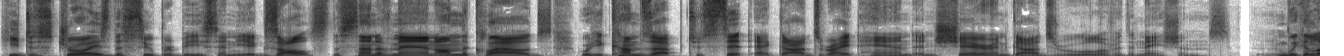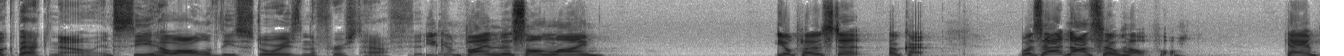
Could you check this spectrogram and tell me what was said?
He destroys the super beast and he exalts the Son of Man on the clouds, where he comes up to sit at God's right hand and share in God's rule over the nations. We can look back now and see how all of these stories in the first half fit. You can find this online. You'll post it? Okay. Was that not so helpful? Okay.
